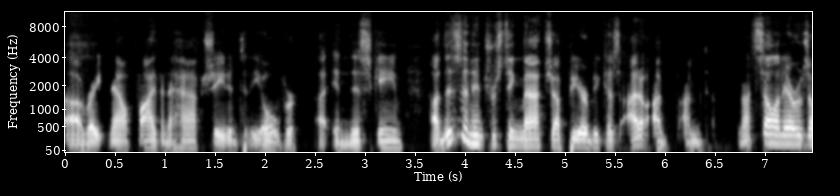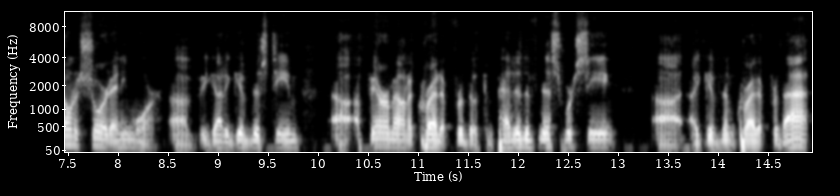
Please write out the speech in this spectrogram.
Uh, right now, five and a half shaded to the over in this game. this is an interesting matchup here because I don't. I, I'm not selling Arizona short anymore. Uh, you got to give this team uh, a fair amount of credit for the competitiveness we're seeing. Uh, I give them credit for that.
